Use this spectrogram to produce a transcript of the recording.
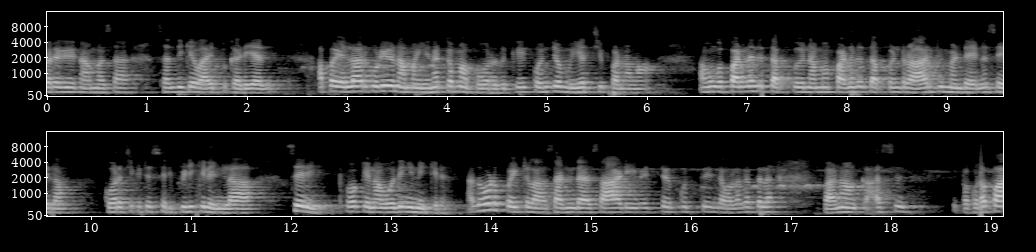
பிறகு நாம் ச சந்திக்க வாய்ப்பு கிடையாது. அப்போ எல்லார் கூடயும் நம்ம இணக்கமாக போகிறதுக்கு கொஞ்சம் முயற்சி பண்ணலாம். அவங்க பண்ணது தப்பு நம்ம பண்ணது தப்புன்ற ஆர்குமெண்ட்டை என்ன செய்யலாம்? குறைச்சிக்கிட்டு சரி பிடிக்கலைங்களா? சரி ஓகே நான் ஒதுங்கி நிற்கிறேன் அதோடு போய்க்கலாம். சண்டை சாடி வெட்டு குத்து இந்த உலகத்தில் பணம் காசு இப்போ கூட பா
